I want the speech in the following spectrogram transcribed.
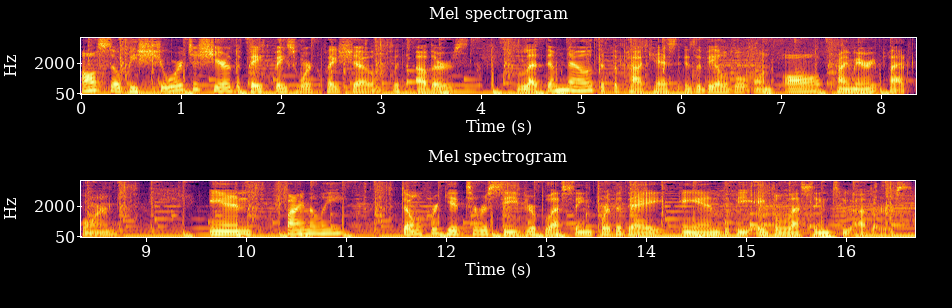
Also, be sure to share the Faith Based Workplace Show with others. Let them know that the podcast is available on all primary platforms. And finally, don't forget to receive your blessing for the day and be a blessing to others.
